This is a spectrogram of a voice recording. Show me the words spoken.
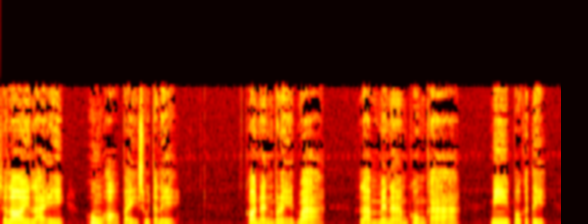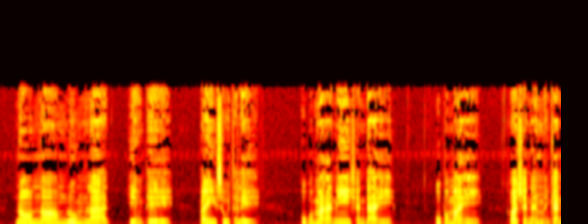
จะลอยไหลพุ่งออกไปสู่ทะเล ข้อนั้นเพราะเหตุว่าลำแม่น้ำคงคา มีปกติ โน้มน้อมลุ่มลาดเอียงเท ไปสู่ทะเล อุปมานี้ฉันใด อุปไมยก็ฉะนั้นเหมือนกัน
